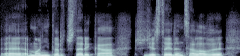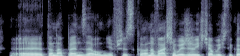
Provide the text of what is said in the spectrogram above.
e, monitor 4K, 31-calowy, e, to napędza u mnie wszystko. No właśnie, bo jeżeli chciałbyś tylko,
